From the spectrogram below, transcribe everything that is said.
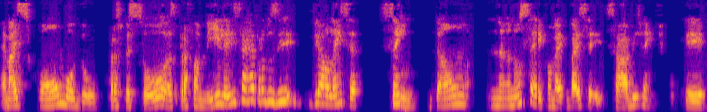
é mais cômodo para as pessoas, para a família. Isso é reproduzir violência Sim. Então, não sei como é que vai ser, sabe, gente? Porque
